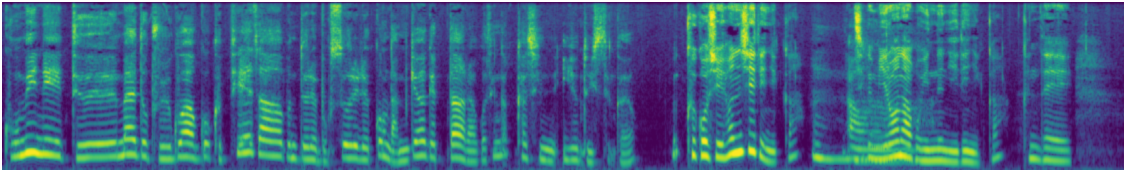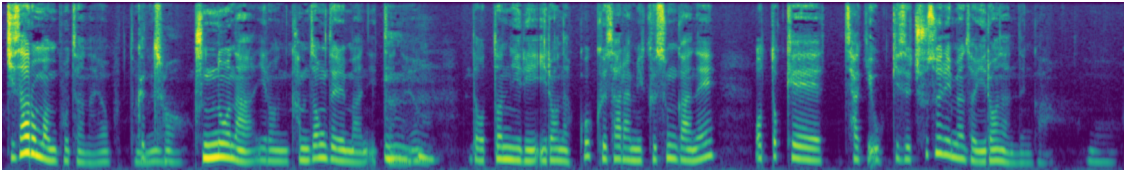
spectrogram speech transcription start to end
고민이 듬에도 불구하고 그 피해자분들의 목소리를 꼭 남겨야겠다라고 생각하신 이유도 있을까요? 그것이 현실이니까 음. 지금 아. 일어나고 있는 일이니까. 근데 기사로만 보잖아요, 보통. 분노나 이런 감정들만 있잖아요. 음. 근데 어떤 일이 일어났고 그 사람이 그 순간에 어떻게 자기 옷깃을 추스리면서 일어났는가, 뭐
